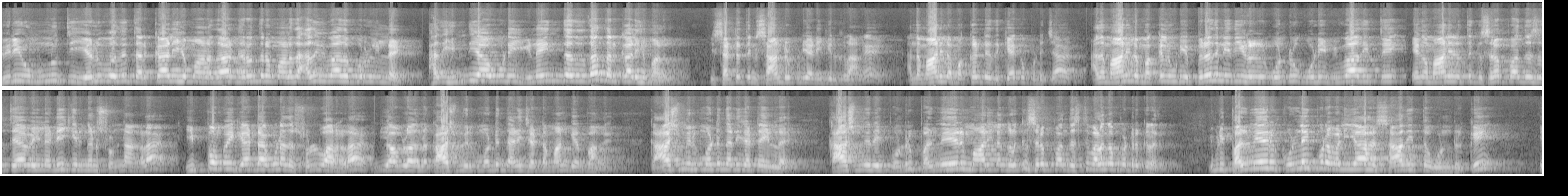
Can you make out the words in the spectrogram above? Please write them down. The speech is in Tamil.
பிரிவு முன்னூற்றி எழுபது தற்காலிகமானதா நிரந்தரமானதா? அது விவாத பொருள் இல்லை. அது இந்தியாவோடு இணைந்தது தான் தற்காலிகமானது இச்சட்டத்தின் சான்றுபடி அணுகியிருக்கிறாங்க அந்த மாநில மக்கள்கிட்ட இது கேட்கப்பட்டுச்சா? அந்த மாநில மக்களுடைய பிரதிநிதிகள் ஒன்று கூடி விவாதித்து எங்கள் மாநிலத்துக்கு சிறப்பு அந்தஸ்து தேவையில்லை நீக்கிருங்கன்னு சொன்னாங்களா? இப்போ போய் கேட்டால் கூட அதை சொல்வார்களா? இந்தியாவில் காஷ்மீருக்கு மட்டும் தனி சட்டமான்னு கேட்பாங்க. காஷ்மீருக்கு மட்டும் தனி சட்டம் இல்லை. காஷ்மீரை போன்று பல்வேறு மாநிலங்களுக்கு சிறப்பு அந்தஸ்து வழங்கப்பட்டிருக்கிறது. இப்படி பல்வேறு கொள்ளைப்புற வழியாக சாதித்த ஒன்றுக்கு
